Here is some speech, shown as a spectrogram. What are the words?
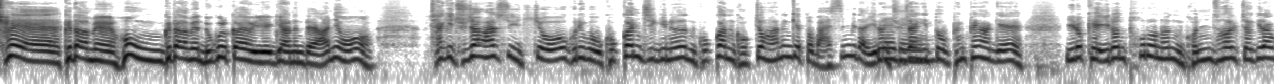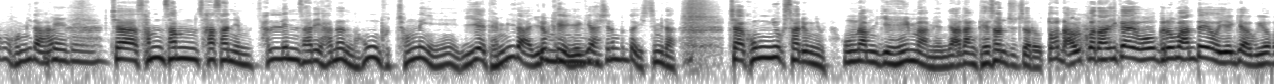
최, 그 다음에 홍, 그 다음에 누굴까요? 얘기하는데, 아니요. 자기 주장할 수 있죠. 그리고 곡관지기는 곡관 걱정하는 게 또 맞습니다. 이런 네네. 주장이 또 팽팽하게 이렇게 이런 토론은 건설적이라고 봅니다. 네네. 자, 3344님, 살림살이 하는 홍 부총리 이해됩니다. 이렇게 음. 얘기하시는 분도 있습니다. 자, 0646님, 홍남기 해임하면 야당 대선 주자로 또 나올 거다니까요. 그러면 안 돼요. 얘기하고요.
